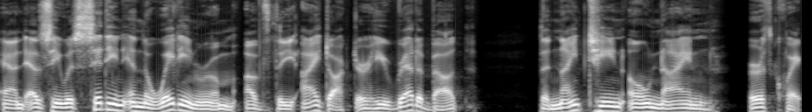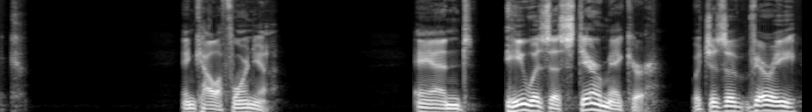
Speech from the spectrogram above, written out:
And as he was sitting in the waiting room of the eye doctor, he read about the 1909 earthquake in California. And he was a stair maker, which is a very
